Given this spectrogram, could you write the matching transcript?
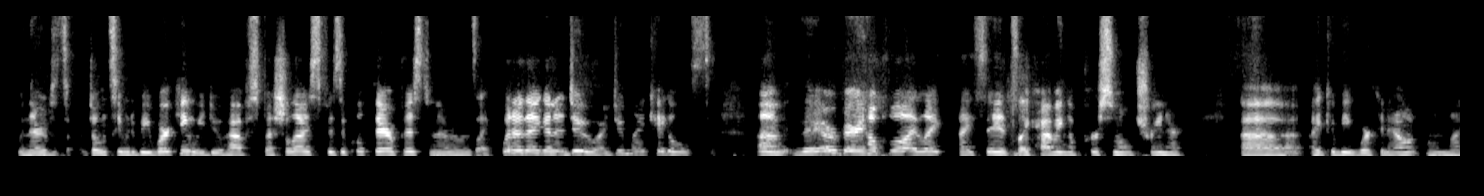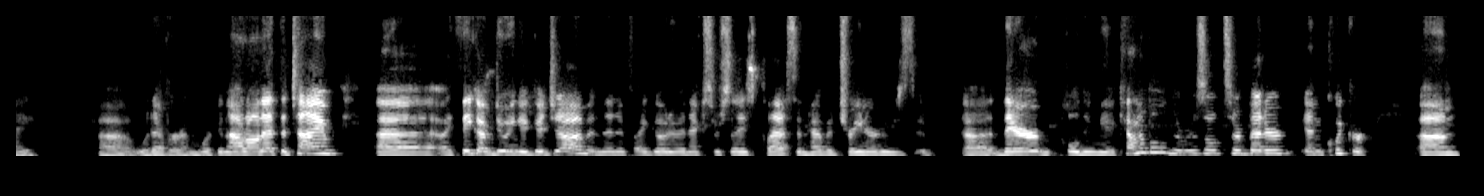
When there's don't seem to be working, we do have specialized physical therapists, and everyone's like, "What are they going to do?" I do my Kegels. Um, they are very helpful. I like. I say it's like having a personal trainer. Uh, I could be working out on my uh, whatever I'm working out on at the time. Uh, I think I'm doing a good job, and then if I go to an exercise class and have a trainer who's uh, they're holding me accountable, the results are better and quicker. Um,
